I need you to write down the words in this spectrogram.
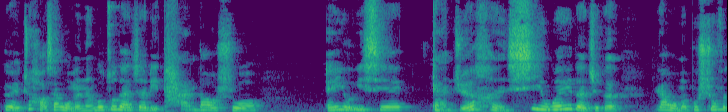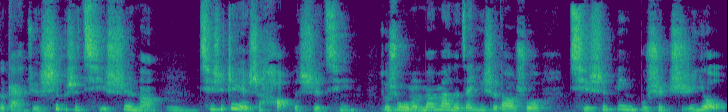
对，就好像我们能够坐在这里谈到说，哎，有一些感觉很细微的这个让我们不舒服的感觉，是不是歧视呢？嗯，其实这也是好的事情。就是我们慢慢的在意识到，说歧视并不是只有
